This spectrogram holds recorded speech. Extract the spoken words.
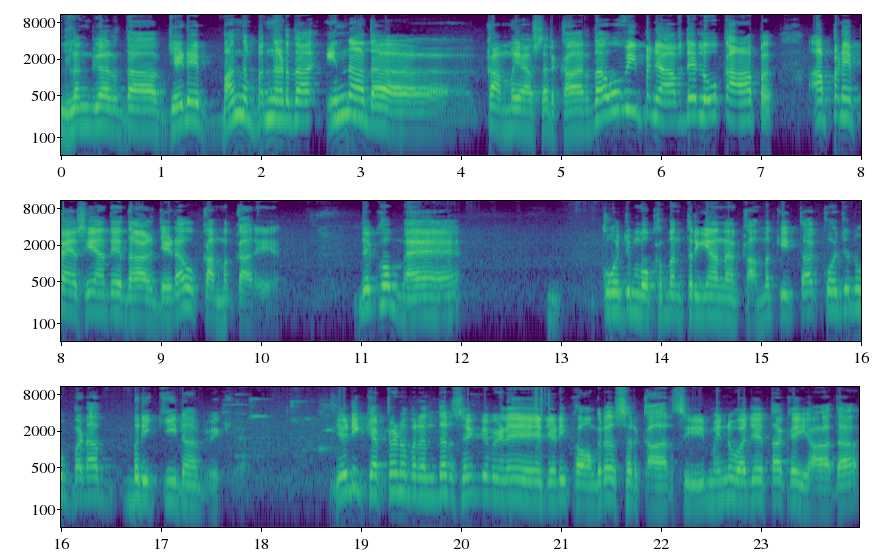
ਲੰਗਰ ਦਾ, ਜਿਹੜੇ ਬੰਨ ਬੰਨਣ ਦਾ, ਇਹਨਾਂ ਦਾ ਕੰਮ ਆ ਸਰਕਾਰ ਦਾ, ਉਹ ਵੀ ਪੰਜਾਬ ਦੇ ਲੋਕ ਆਪ ਆਪਣੇ ਪੈਸਿਆਂ ਦੇ ਨਾਲ ਜਿਹੜਾ ਉਹ ਕੰਮ ਕਰ ਰਹੇ ਆ। ਦੇਖੋ, ਮੈਂ ਕੁਝ ਮੁੱਖ ਮੰਤਰੀਆਂ ਨਾਲ ਕੰਮ ਕੀਤਾ, ਕੁਝ ਨੂੰ ਬੜਾ ਬਰੀਕੀ ਨਾਲ ਵੇਖਿਆ। ਜਿਹੜੀ ਕੈਪਟਨ ਅਮਰਿੰਦਰ ਸਿੰਘ ਵੇਲੇ ਜਿਹੜੀ ਕਾਂਗਰਸ ਸਰਕਾਰ ਸੀ, ਮੈਨੂੰ ਅਜੇ ਤੱਕ ਯਾਦ ਆ,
